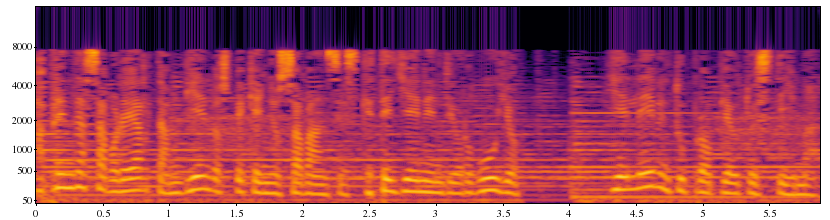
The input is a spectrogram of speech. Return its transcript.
Aprende a saborear también los pequeños avances que te llenen de orgullo y eleven tu propia autoestima.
